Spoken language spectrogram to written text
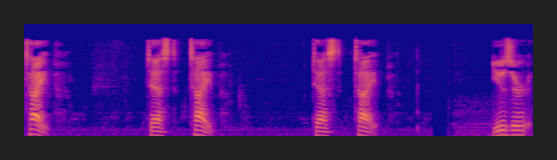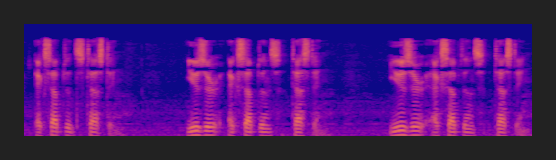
type. Test type. Test type. User acceptance testing. User acceptance testing. User acceptance testing.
